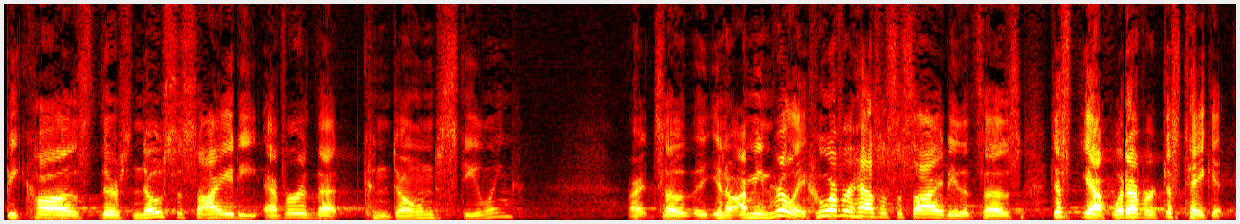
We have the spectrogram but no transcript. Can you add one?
because there's no society ever that condoned stealing. All right, so, uh, you know, I mean, really, whoever has a society that says, just, yeah, whatever, just take it.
